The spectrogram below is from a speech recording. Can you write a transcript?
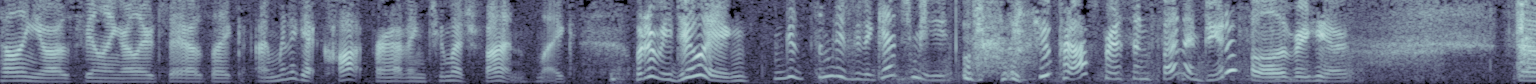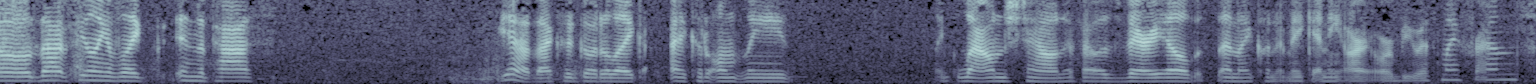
telling you I was feeling earlier today. I was like, I'm gonna get caught for having too much fun. Like, what are we doing? I'm gonna, somebody's gonna catch me. like, too prosperous and fun and beautiful over here. So that feeling of like in the past, yeah, that could go to like I could only like lounge town if I was very ill, but then I couldn't make any art or be with my friends.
